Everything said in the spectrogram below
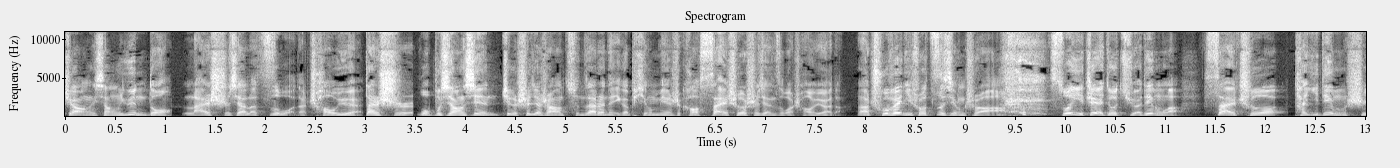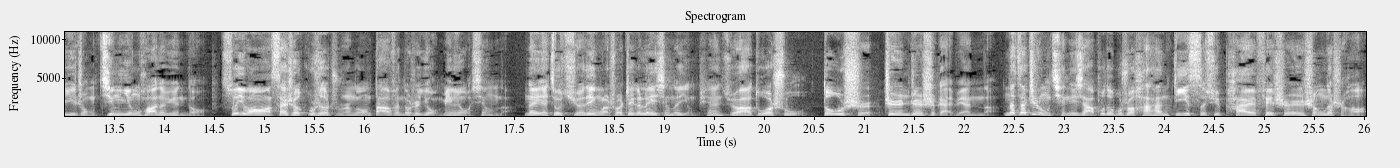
这样一项运动来实现了自我的超越，但是我不相信这个世界上存在着哪个平民是靠赛车实现自我超越的啊，除非你说自行车啊。所以这也就决定了赛车它一定是一种精英化的运动，所以往往赛车故事的主人公大部分都是有名有姓的，那也就决定了说这个类型的影片绝大多数都是真人真事改编的。那在这种前提下，不得不说韩寒第一次去拍《飞驰人生》的时候，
